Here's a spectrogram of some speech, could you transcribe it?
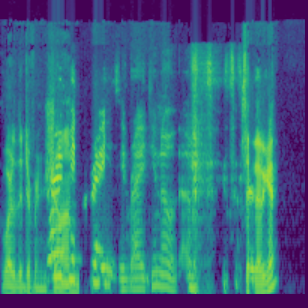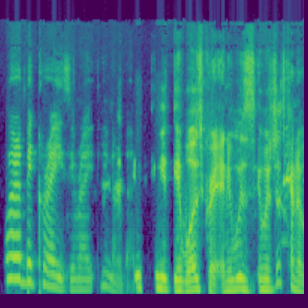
what are the different Very genres? Crazy, right? You know. Say that again. We're a bit crazy, right? You know that. It, it, it, was great, and it was it was just kind of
